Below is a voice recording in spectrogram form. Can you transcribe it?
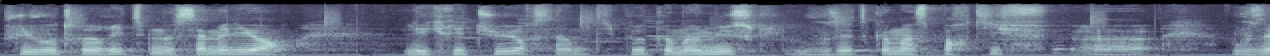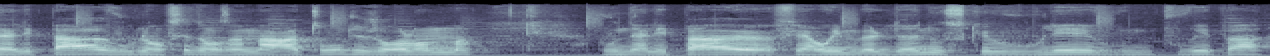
plus votre rythme s'améliore. L'écriture, c'est un petit peu comme un muscle. Vous êtes comme un sportif. Euh, vous n'allez pas vous lancer dans un marathon du jour au lendemain. Vous n'allez pas euh, faire Wimbledon ou ce que vous voulez. Vous ne pouvez pas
